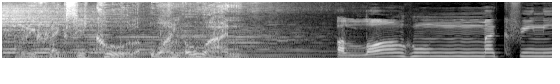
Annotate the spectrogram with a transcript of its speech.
Refleksi Cool 101. اللهم اكفني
